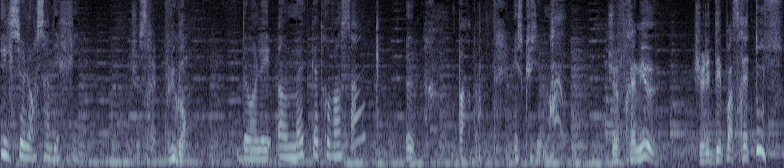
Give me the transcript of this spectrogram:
Il se lance un défi. Je serai plus grand. Dans les 1m85 Euh, pardon, excusez-moi. Je ferai mieux. Je les dépasserai tous.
